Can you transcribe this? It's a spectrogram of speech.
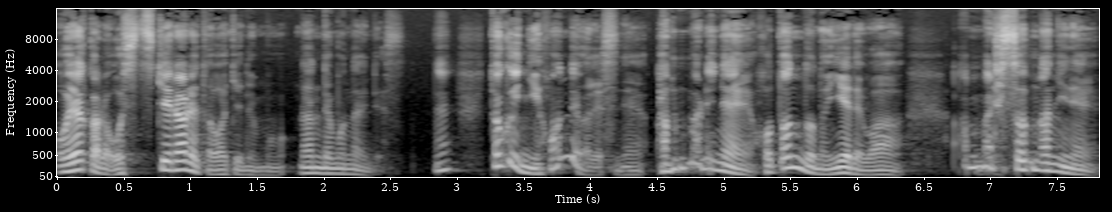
親から押し付けられたわけでも何でもないです、ね、特に日本ではですねあんまりねほとんどの家ではあんまりそんなにね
